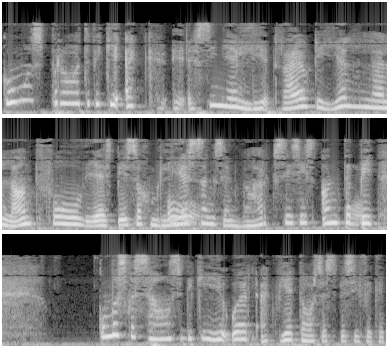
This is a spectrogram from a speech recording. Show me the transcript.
Kom ons praat 'n bietjie. Ek, ek sien jy ry ook die hele land vol. Jy is besig om oh. lesings oh. en werksessies aan te oh. bied. Kom ons gesels 'n bietjie hieroor. Ek weet daar's 'n spesifieke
